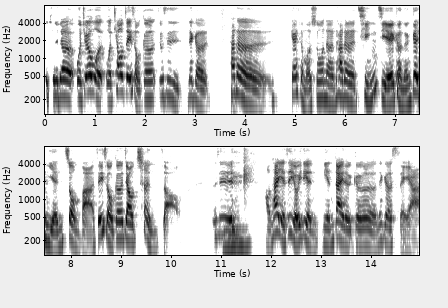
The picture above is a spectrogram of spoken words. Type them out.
我觉得，我觉得我我挑这首歌，就是那个它的该怎么说呢？它的情节可能更严重吧。这首歌叫《趁早》，就是好，它也是有一点年代的歌了。那个谁啊，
